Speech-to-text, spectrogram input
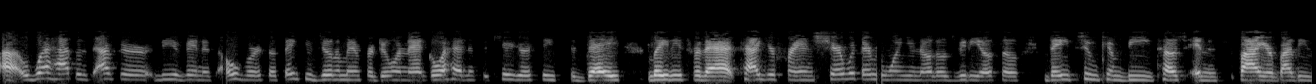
uh, what happens after the event is over. So thank you, gentlemen, for doing that. Go ahead and secure your seats today, ladies, for that. Tag your friends, share with everyone you know those videos so they too can be touched and inspired by these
